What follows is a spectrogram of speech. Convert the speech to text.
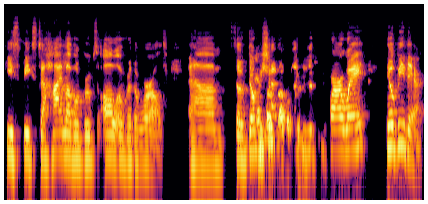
He speaks to high level groups all over the world. Um, so don't and be shy if too far away. He'll be there.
